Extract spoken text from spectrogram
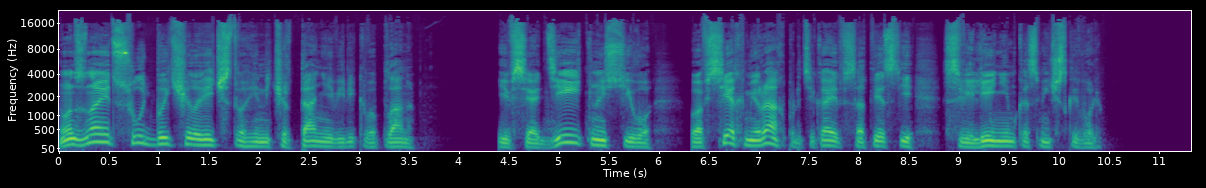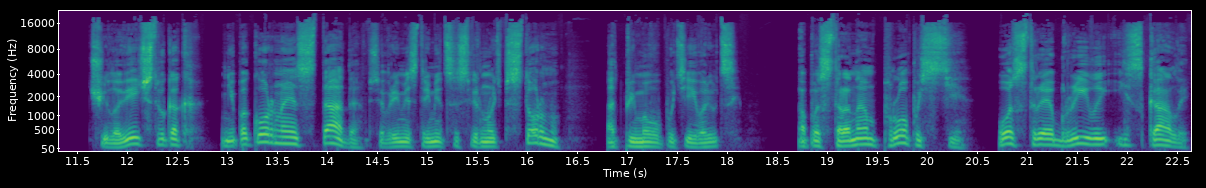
Он знает судьбы человечества и начертания великого плана, и вся деятельность его во всех мирах протекает в соответствии с велением космической воли. Человечество, как непокорное стадо, все время стремится свернуть в сторону от прямого пути эволюции, а по сторонам пропасти, острые обрывы и скалы,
